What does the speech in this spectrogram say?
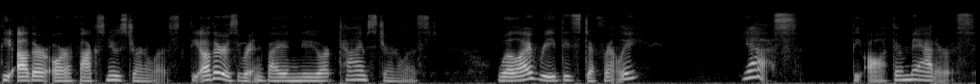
the other or a Fox News journalist. The other is written by a New York Times journalist. Will I read these differently? Yes, the author matters.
